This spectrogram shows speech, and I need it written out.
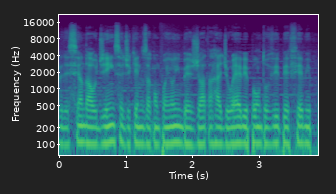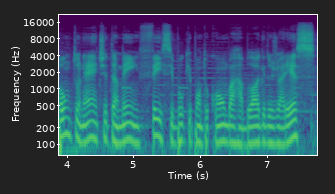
Agradecendo a audiência de quem nos acompanhou em bjradioweb.vipfm.net e também facebook.com.br blog do Juarez.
